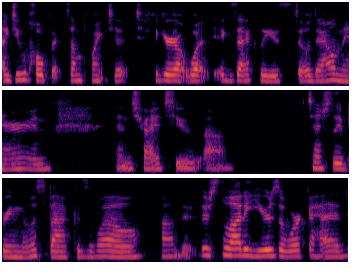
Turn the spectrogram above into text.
I do hope at some point to, to figure out what exactly is still down there and and try to um, potentially bring those back as well. Uh, there, there's a lot of years of work ahead,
